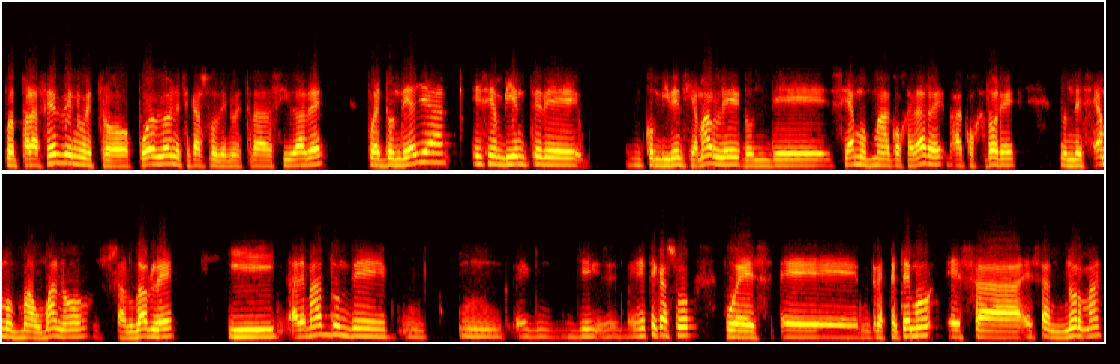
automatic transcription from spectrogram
pues para hacer de nuestros pueblos, en este caso de nuestras ciudades, pues donde haya ese ambiente de convivencia amable, donde seamos más acogedores, acogedores donde seamos más humanos, saludables y además donde mm, en este caso pues eh, respetemos esas normas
